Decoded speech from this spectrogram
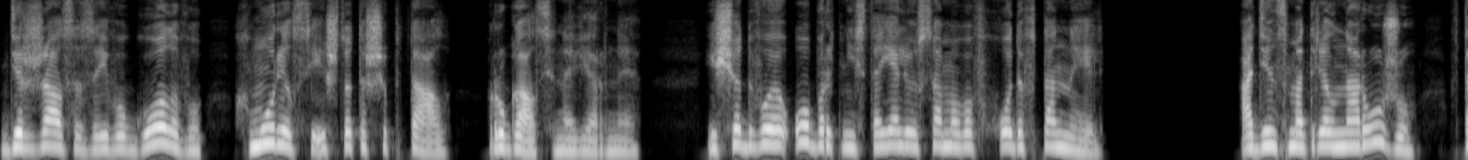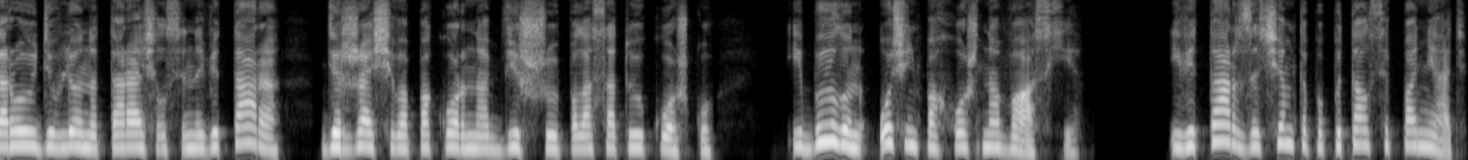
держался за его голову, хмурился и что-то шептал, ругался, наверное. Еще двое оборотней стояли у самого входа в тоннель. Один смотрел наружу, второй удивленно таращился на Витара, держащего покорно обвисшую полосатую кошку, и был он очень похож на Васхи. И Витар зачем-то попытался понять,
